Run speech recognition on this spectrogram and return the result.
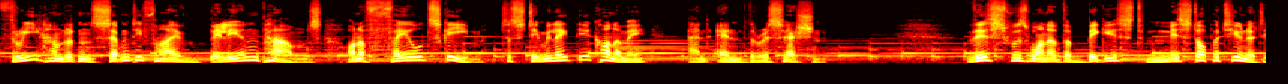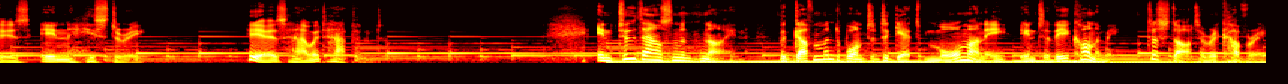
375 billion pounds on a failed scheme to stimulate the economy and end the recession. This was one of the biggest missed opportunities in history. Here's how it happened. In 2009, the government wanted to get more money into the economy to start a recovery.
